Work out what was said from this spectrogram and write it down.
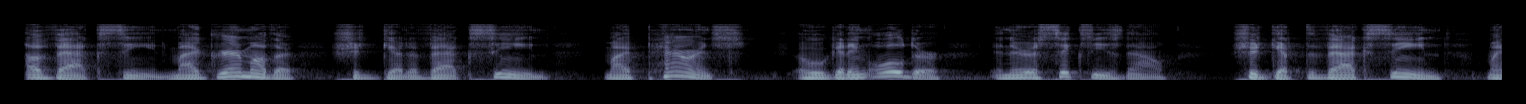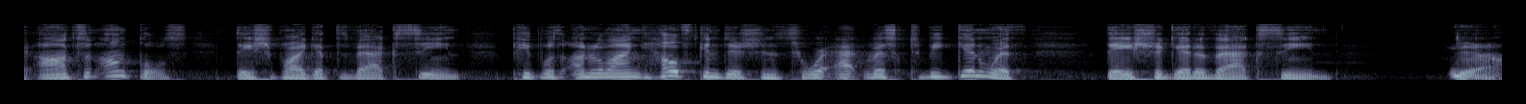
a vaccine. My grandmother should get a vaccine. My parents who are getting older in their 60s now should get the vaccine. My aunts and uncles they should probably get the vaccine. People with underlying health conditions who are at risk to begin with they should get a vaccine. Yeah.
